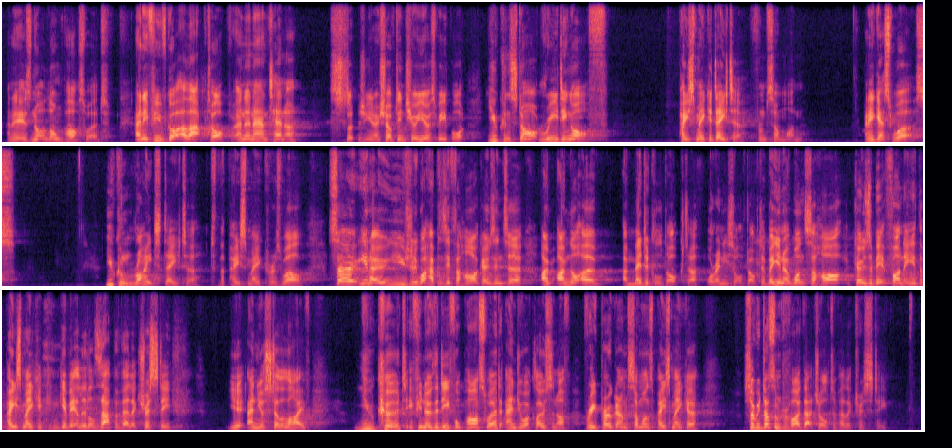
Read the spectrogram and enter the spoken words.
And it is not a long password. And if you've got a laptop and an antenna, you know, shoved into your USB port, you can start reading off pacemaker data from someone. And it gets worse. You can write data to the pacemaker as well. So, you know, usually what happens if the heart goes into, I'm, I'm not a, a medical doctor or any sort of doctor, but you know, once the heart goes a bit funny, the pacemaker can give it a little zap of electricity and you're still alive. You could, if you know the default password and you are close enough, reprogram someone's pacemaker so it doesn't provide that jolt of electricity,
